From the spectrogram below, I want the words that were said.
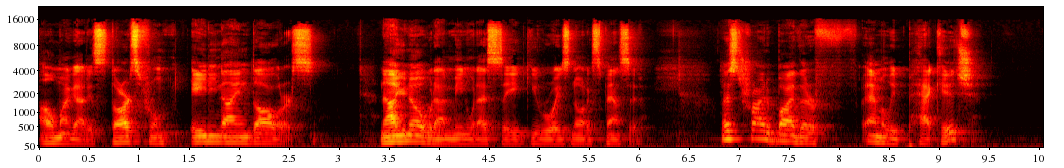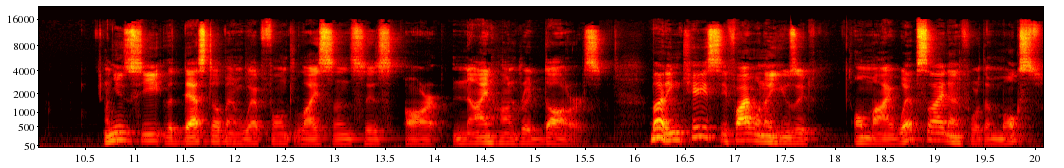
oh my god, it starts from $89. Now you know what I mean when I say Gilroy is not expensive. Let's try to buy their family package. And you see the desktop and web font licenses are $900. But in case if I want to use it on my website and for the mocks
